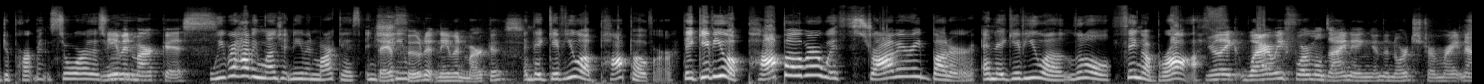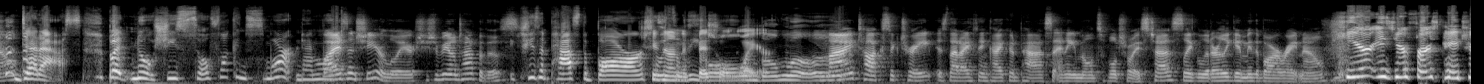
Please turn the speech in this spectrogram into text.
department store? That's Neiman really- Marcus. We were having lunch at Neiman Marcus, and They have food at Neiman Marcus. and they give you a popover. They give you a popover with strawberry butter, and they give you a little thing of broth. You're like, why are we formal dining in the Nordstrom right now? Dead ass. But no, she's so fucking smart, and I'm Why like, why isn't she your lawyer? She should be on top of this. she hasn't passed the bar. She's so not it's an official lawyer. blah, blah. My toxic trait is that I think I could pass any multiple choice test. Like, literally, give me the bar right now. Here is your first Patreon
